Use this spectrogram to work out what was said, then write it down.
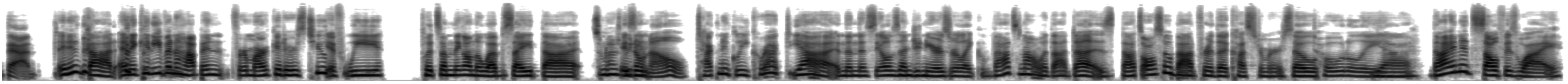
bad. It is bad. And it can even happen for marketers too. If we put something on the website that Sometimes we don't know. technically correct, yeah. And then the sales engineers are like, that's not what that does. That's also bad for the customer. So, Totally. yeah, that in itself is why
